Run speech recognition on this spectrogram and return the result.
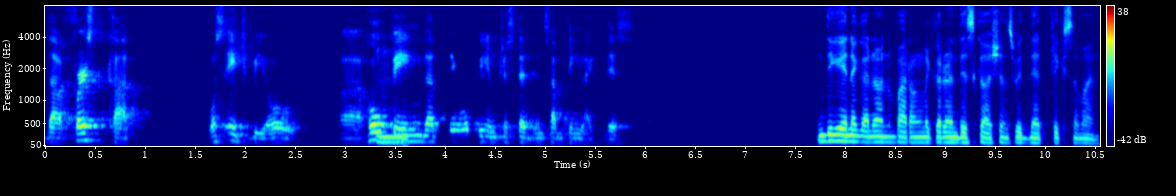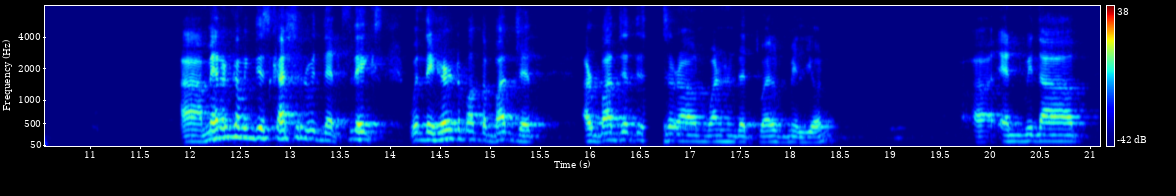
the first cut was HBO, uh, hoping that they would be interested in something like this. Hindi kayo nag ano, parang nagkaroon discussions with Netflix naman. Uh, meron kaming discussion with Netflix when they heard about the budget. Our budget is around 112 million, uh, and without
